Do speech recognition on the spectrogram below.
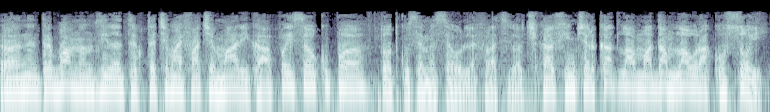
Uh, Ne întrebam în zilele trecute ce mai face Marica. Păi se ocupă tot cu SMS-urile, fraților. Și că ar fi încercat la Madame Laura Cosoi,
